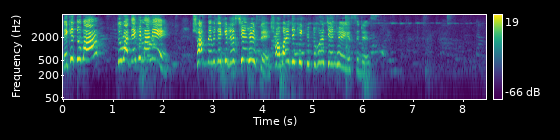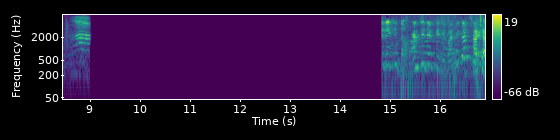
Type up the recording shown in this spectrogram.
দেখি তুবা তুবা দেখি মানে। সব বেবিদের কি ড্রেস চেঞ্জ হয়েছে? সবারই দেখি একটু একটু করে চেঞ্জ হয়ে গেছে ড্রেস আচ্ছা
